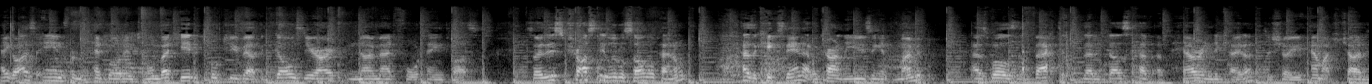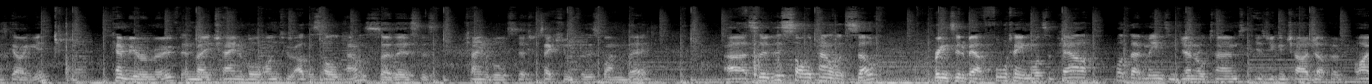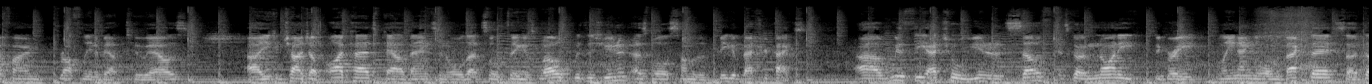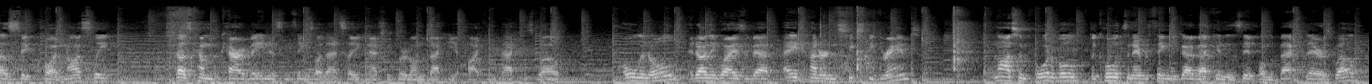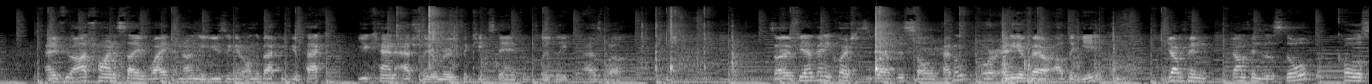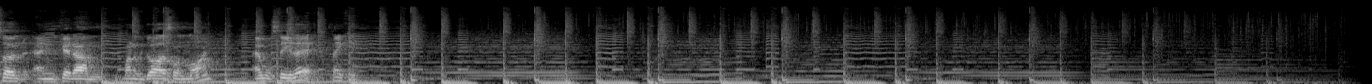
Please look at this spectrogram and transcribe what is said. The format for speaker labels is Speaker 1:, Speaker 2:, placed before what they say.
Speaker 1: Hey guys, Ian from Tentworld in Toowoomba here to talk to you about the Goal Zero Nomad 14 Plus. So this trusty little solar panel has a kickstand that we're currently using at the moment, as well as the fact that it does have a power indicator to show you how much charge is going in. Can be removed and made chainable onto other solar panels, so there's this chainable section for this one there. Uh, so this solar panel itself brings in about 14 watts of power. What that means in general terms is you can charge up an iPhone roughly in about two hours. Uh, you can charge up iPads, power banks and all that sort of thing as well with this unit, as well as some of the bigger battery packs. Uh, with the actual unit itself, it's got a 90 degree lean angle on the back there, so it does sit quite nicely. It does come with carabiners and things like that, so you can actually put it on the back of your hiking pack as well. All in all, it only weighs about 860 grams. Nice and portable, the cords and everything will go back in the zip on the back there as well. And if you are trying to save weight and only using it on the back of your pack, you can actually remove the kickstand completely as well. So if you have any questions about this solar panel or any of our other gear, jump in, jump into the store, call us and get um, one of the guys online, and we'll see you there. Thank you.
